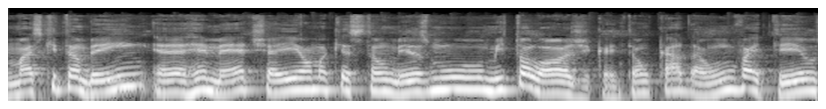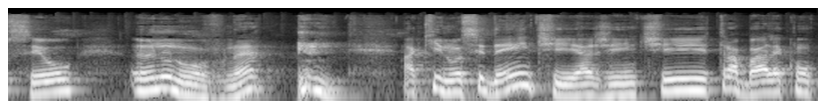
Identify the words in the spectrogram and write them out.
mas que também é, remete aí a uma questão mesmo mitológica. Então cada um vai ter o seu ano novo, né? Aqui no Ocidente a gente trabalha com,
